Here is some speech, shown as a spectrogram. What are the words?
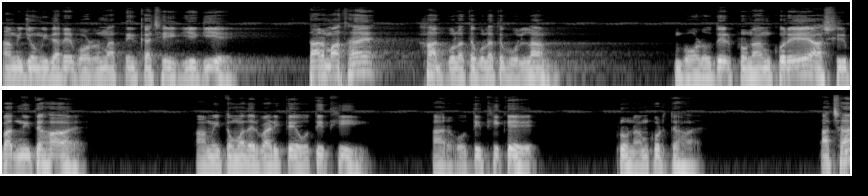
আমি জমিদারের বড় নাতনির কাছে এগিয়ে গিয়ে তার মাথায় হাত বোলাতে বোলাতে বললাম বড়দের প্রণাম করে আশীর্বাদ নিতে হয়। আমি তোমাদের বাড়িতে অতিথি, আর অতিথিকে প্রণাম করতে হয়। আচ্ছা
